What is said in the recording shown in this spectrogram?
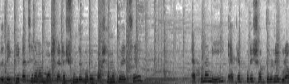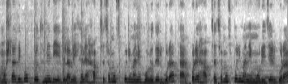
তো দেখতেই পাচ্ছেন আমার মশলাটা সুন্দরভাবে কষানো হয়েছে। এখন আমি এক এক করে সব ধরনের গুঁড়া মশলা দিব। প্রথমে দিয়ে দিলাম এখানে হাফ চা চামচ পরিমাণে হলুদের গুঁড়া, তারপরে হাফ চা চামচ পরিমাণে মরিচের গুঁড়া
